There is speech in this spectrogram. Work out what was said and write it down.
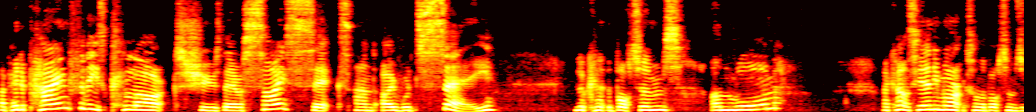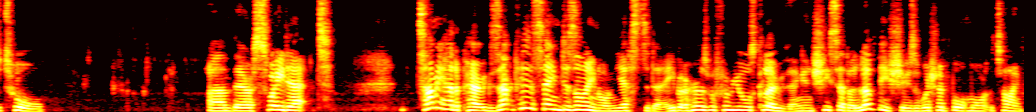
I paid a pound for these Clarks shoes. They're a size 6 and I would say, looking at the bottoms, unworn. I can't see any marks on the bottoms at all. Um, they're a suedette. Tammy had a pair exactly the same design on yesterday, but hers were from Yours Clothing, and she said, I love these shoes, I wish I'd bought more at the time.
